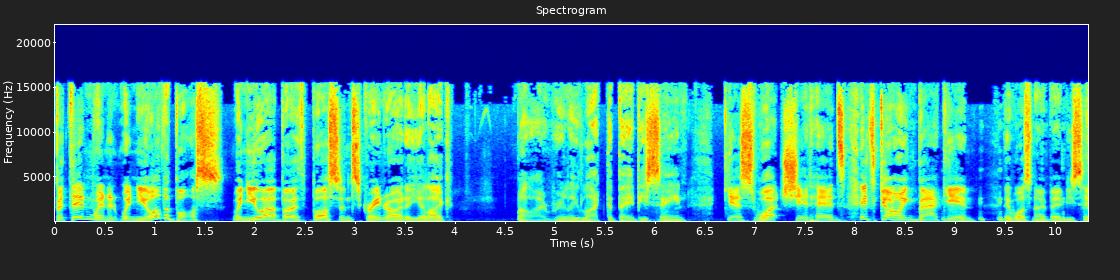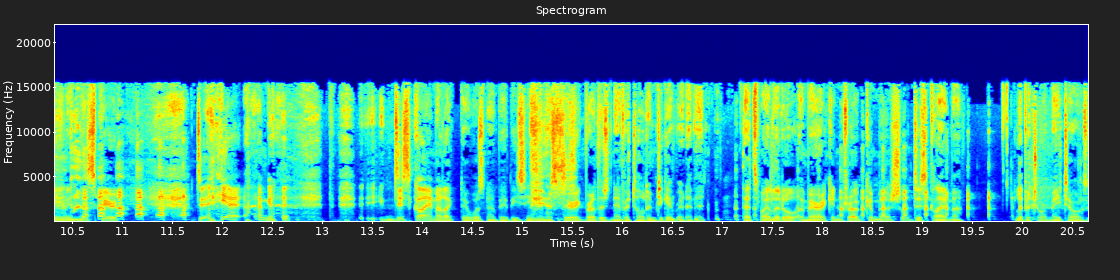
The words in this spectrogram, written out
but then when when you're the boss, when you are both boss and screenwriter, you're like, well, I really like the baby scene. Guess what, shitheads? It's going back in. there was no baby scene in the spirit. Yeah, I'm gonna disclaimer like there was no baby scene. The Spierig brothers never told him to get rid of it. That's my little American drug commercial disclaimer. Lipitor may to-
